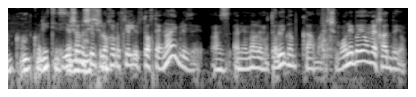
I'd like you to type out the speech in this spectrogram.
גם קרונקוליטיס יש אנשים משהו. שלא יכולים להתחיל לפתוח את העיניים בלי זה, אז אני אומר להם, תלוי גם כמה, שמונה ביום, אחד ביום.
